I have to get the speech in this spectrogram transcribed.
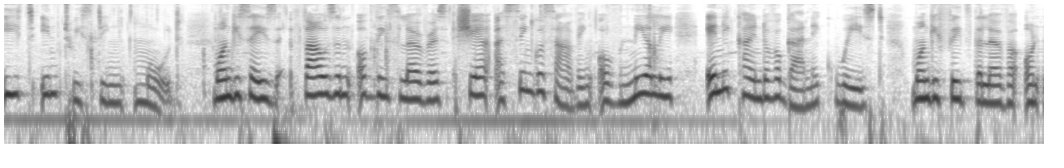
eat in twisting mode. Mwangi says thousands of these larvae share a single serving of nearly any kind of organic waste. Mwangi feeds the larva on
